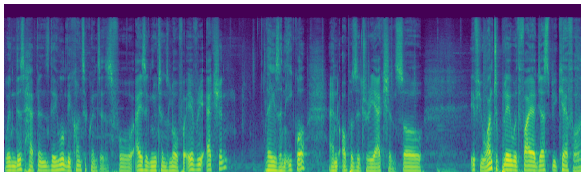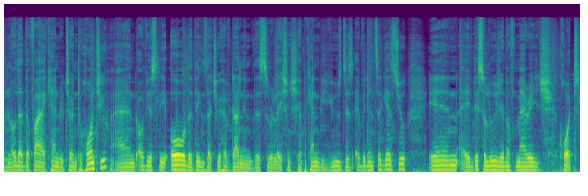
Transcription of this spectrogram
when this happens, there will be consequences. For Isaac Newton's law, for every action, there is an equal and opposite reaction. So if you want to play with fire, just be careful. Know that the fire can return to haunt you, and obviously, all the things that you have done in this relationship can be used as evidence against you in a dissolution of marriage court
